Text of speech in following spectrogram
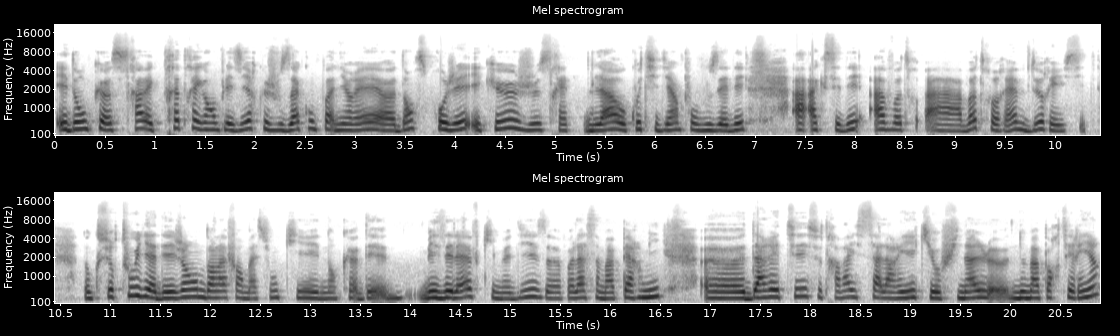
Et donc ce sera avec très très grand plaisir que je vous accompagnerai dans ce projet et que je serai là au quotidien pour vous aider à accéder à votre, à votre rêve de réussite. Donc surtout il y a des gens dans la formation qui donc des, mes élèves qui me disent voilà ça m'a permis euh, d'arrêter ce travail salarié qui au final euh, ne m'apportait rien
